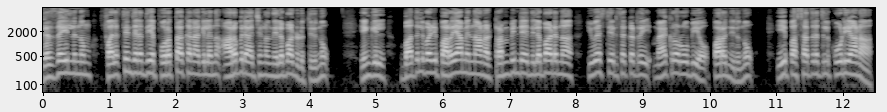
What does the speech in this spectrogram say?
ഗസയിൽ നിന്നും ഫലസ്തീൻ ജനതയെ പുറത്താക്കാനാകില്ലെന്ന് അറബ് രാജ്യങ്ങൾ നിലപാടെടുത്തിരുന്നു. എങ്കിൽ ബദൽ വഴി പറയാമെന്നാണ് ട്രംപിന്റെ നിലപാടെന്ന് യു എസ് സ്റ്റേറ്റ് സെക്രട്ടറി മാക്രോ റൂബിയോ പറഞ്ഞിരുന്നു. ഈ പശ്ചാത്തലത്തിൽ കൂടിയാണ്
